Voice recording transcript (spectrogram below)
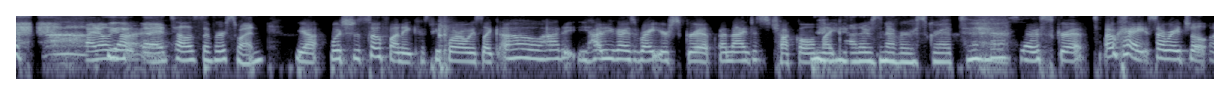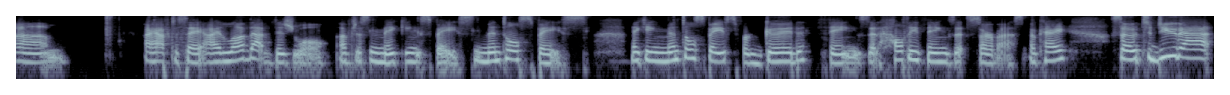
I don't yeah. tell us the first one. Yeah, which is so funny because people are always like, "Oh, how do how do you guys write your script?" And I just chuckle. I'm like, "Yeah, there's never a script. there's no script." Okay, so Rachel, um, I have to say, I love that visual of just making space, mental space, making mental space for good things, that healthy things that serve us. Okay. So, to do that,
